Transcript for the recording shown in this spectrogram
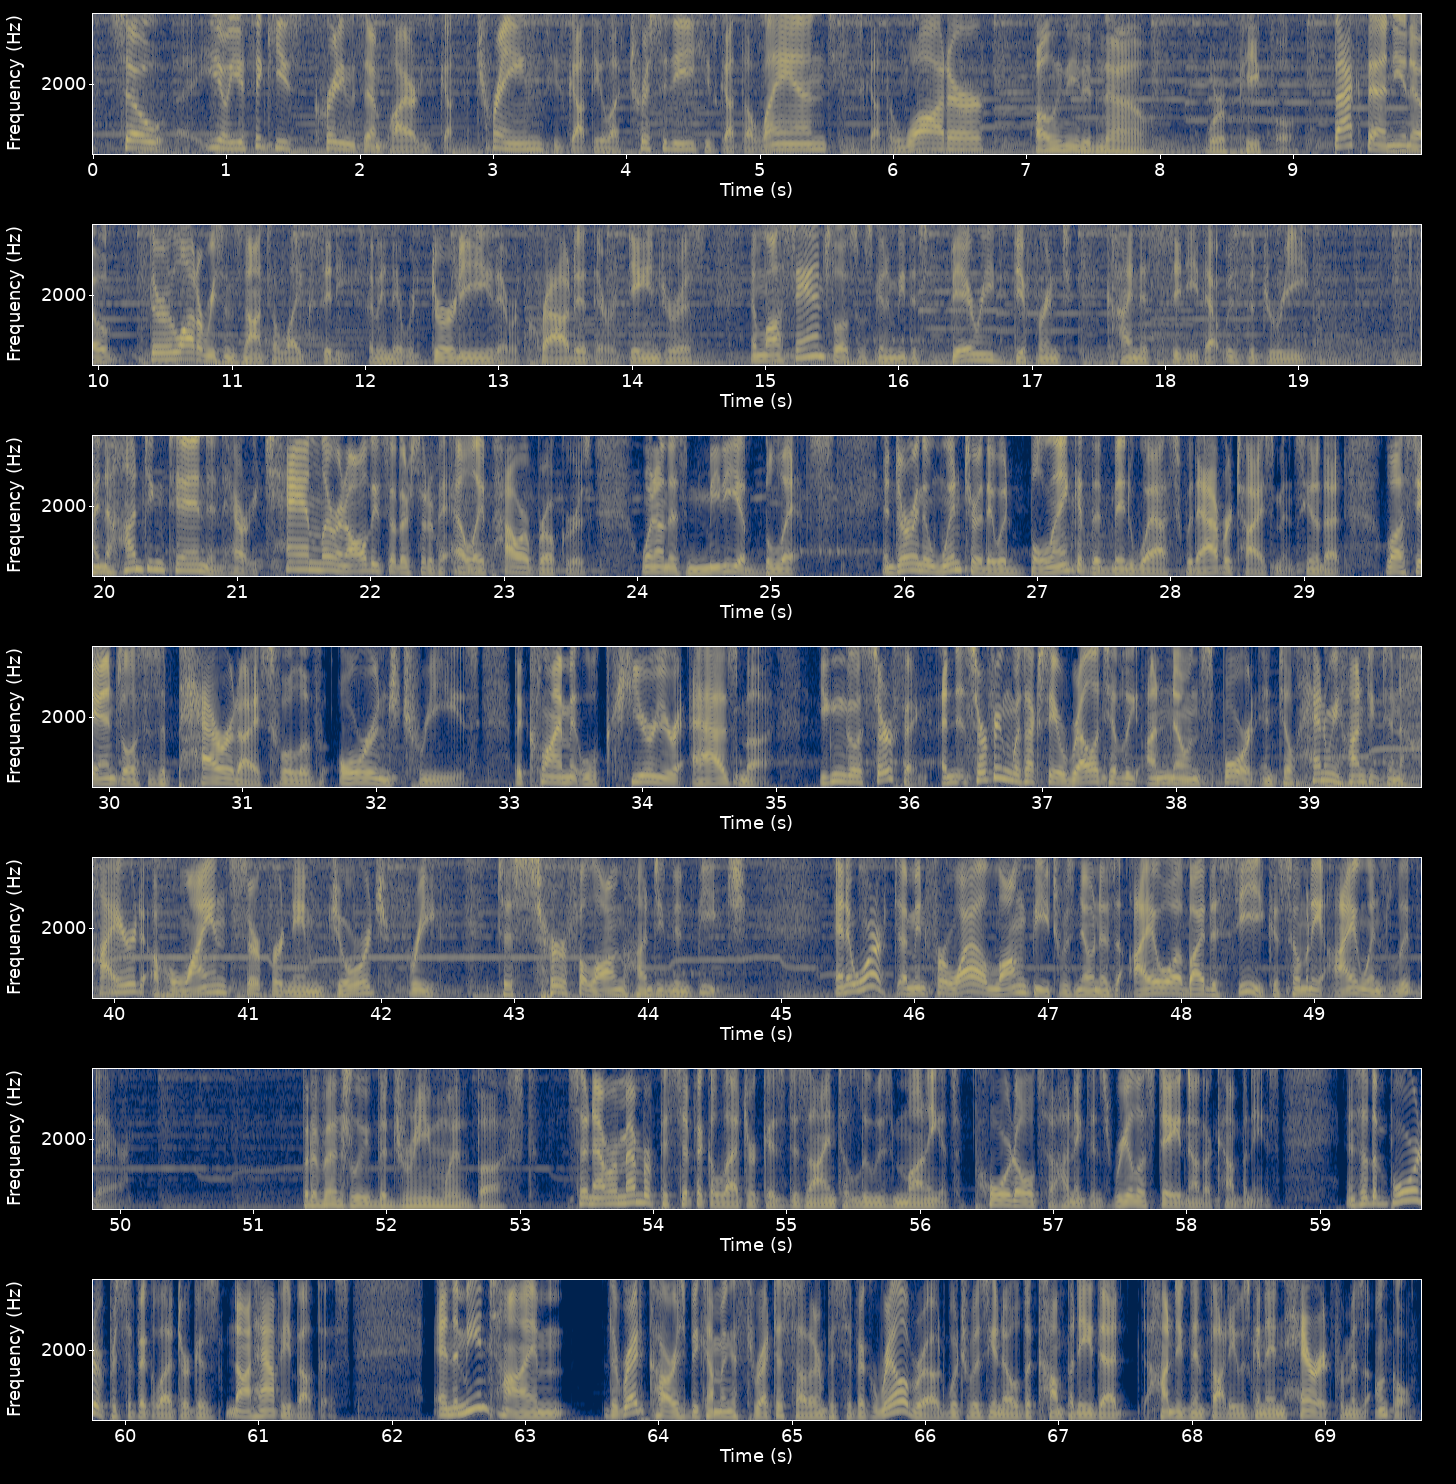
So, you know, you think he's creating this empire. He's got the trains, he's got the electricity, he's got the land, he's got the water. All he needed now were people. Back then, you know, there are a lot of reasons not to like cities. I mean, they were dirty, they were crowded, they were dangerous. And Los Angeles was going to be this very different kind of city. That was the dream. And Huntington and Harry Chandler and all these other sort of LA power brokers went on this media blitz. And during the winter, they would blanket the Midwest with advertisements, you know, that Los Angeles is a paradise full of orange trees. The climate will cure your asthma. You can go surfing. And surfing was actually a relatively unknown sport until Henry Huntington hired a Hawaiian surfer named George Freeth to surf along Huntington Beach. And it worked. I mean, for a while, Long Beach was known as Iowa by the Sea because so many Iowans lived there. But eventually the dream went bust. So now remember, Pacific Electric is designed to lose money. It's a portal to Huntington's real estate and other companies. And so the board of Pacific Electric is not happy about this. In the meantime, the red car is becoming a threat to Southern Pacific Railroad, which was, you know, the company that Huntington thought he was going to inherit from his uncle.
